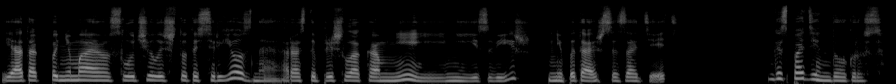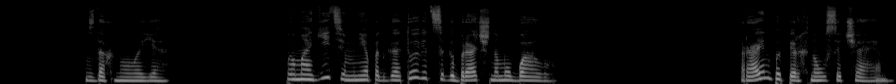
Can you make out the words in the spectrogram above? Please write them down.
«Я так понимаю, случилось что-то серьезное, раз ты пришла ко мне и не язвишь, не пытаешься задеть?» «Господин Догрус», — вздохнула я, — «помогите мне подготовиться к брачному балу». Райн поперхнулся чаем.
